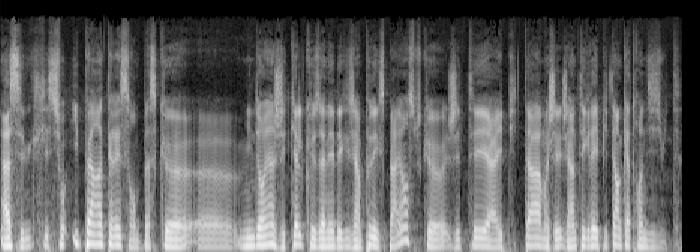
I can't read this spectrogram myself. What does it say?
Ah, c'est une question hyper intéressante parce que, euh, mine de rien, j'ai quelques années, j'ai un peu d'expérience parce que j'étais à Epita, moi j'ai j'ai intégré Epita en 98.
